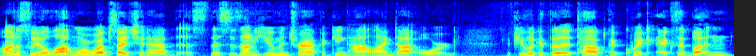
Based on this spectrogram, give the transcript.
Honestly, a lot more websites should have this. This is on humantraffickinghotline.org. If you look at the top, the quick exit button,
